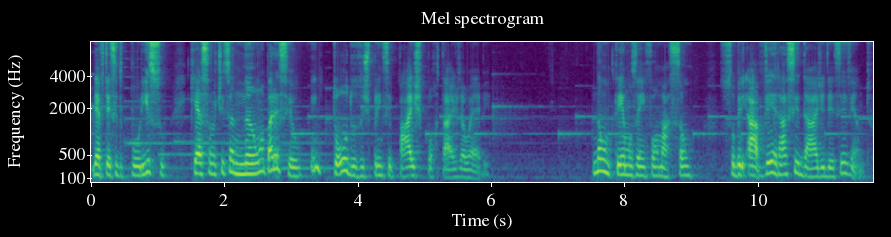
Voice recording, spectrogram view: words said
Deve ter sido por isso que essa notícia não apareceu em todos os principais portais da web não temos a informação sobre a veracidade desse evento.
